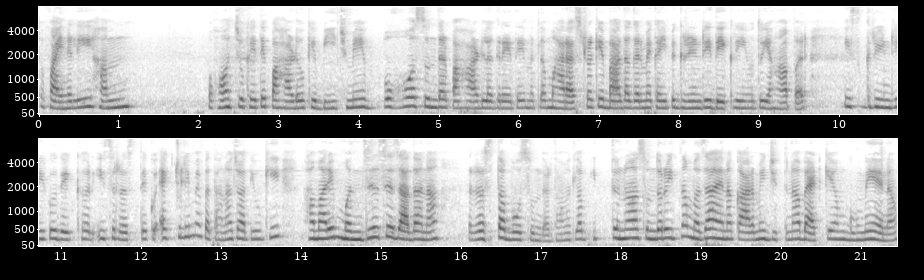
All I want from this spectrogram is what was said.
तो फाइनली हम पहुँच चुके थे पहाड़ों के बीच में। बहुत सुंदर पहाड़ लग रहे थे। मतलब महाराष्ट्र के बाद अगर मैं कहीं पे ग्रीनरी देख रही हूँ तो यहाँ पर। इस ग्रीनरी को देखकर इस रास्ते को एक्चुअली मैं बताना चाहती हूँ कि हमारे मंजिल से ज़्यादा ना रास्ता बहुत सुंदर था। मतलब इतना सुंदर और इतना मज़ा है ना कार में जितना बैठ के हम घूमे हैं ना।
